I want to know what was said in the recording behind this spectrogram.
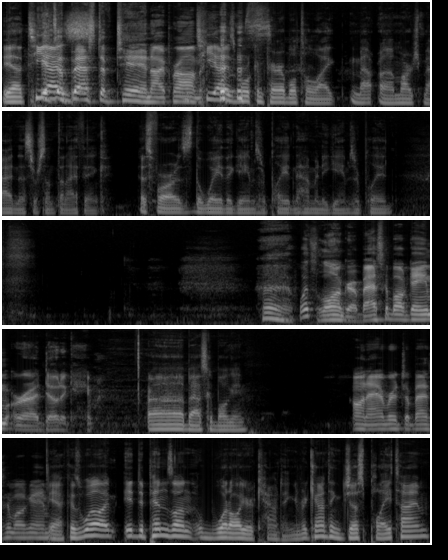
yeah. TI it's is a best of ten. I promise. TI is more comparable to like uh, March Madness or something. I think as far as the way the games are played and how many games are played. What's longer, a basketball game or a Dota game? Uh, basketball game. On average, a basketball game. Yeah, because well, it depends on what all you're counting. If you're counting just playtime,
